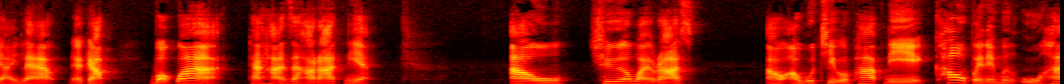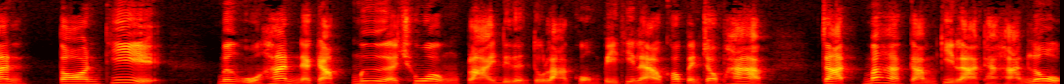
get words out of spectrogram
หญ่ ๆ แล้วนะครับ บอกว่าทหารสหรัฐเนี่ยเอาเชื้อไวรัส เอาอาวุธชีวภาพนี้เข้าไปในเมืองอู่ฮั่นตอนที่ เมืองอู่ฮั่นนะครับเมื่อช่วงปลายเดือนตุลาคมปีที่แล้วเขาเป็นเจ้าภาพ จัดมหกรรมกีฬาทหารโลก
